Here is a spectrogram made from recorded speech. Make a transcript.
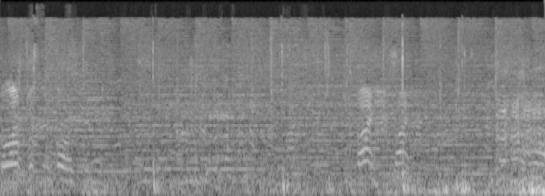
Була ж посмілковості. Стань, стань!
